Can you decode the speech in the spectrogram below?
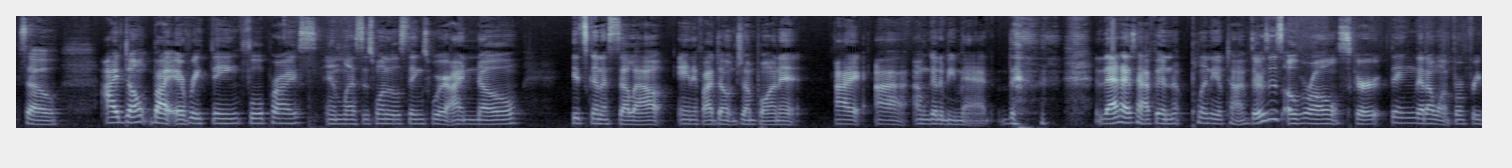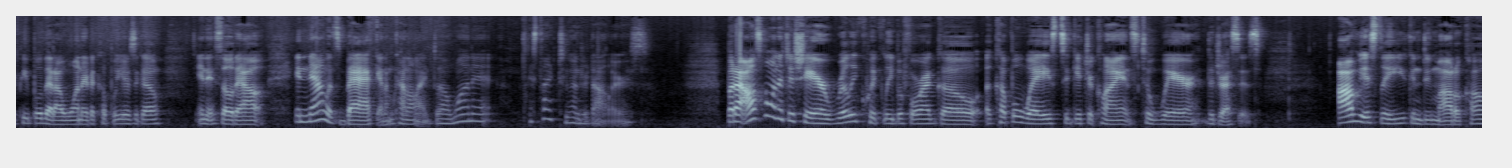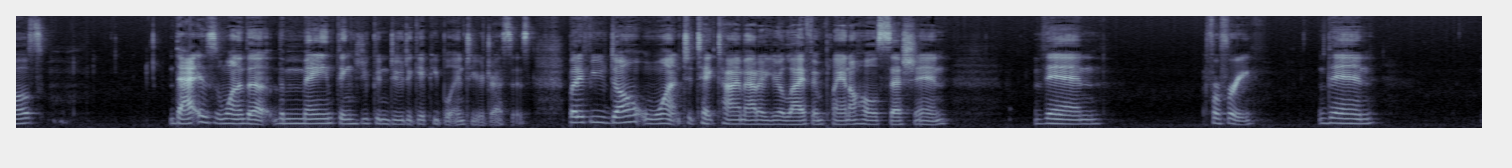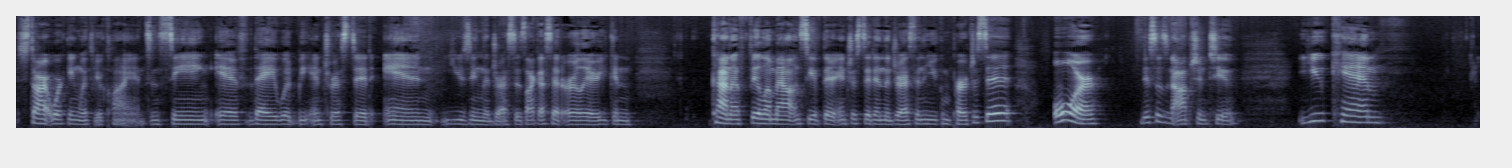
So I don't buy everything full price unless it's one of those things where I know it's gonna sell out, and if I don't jump on it, I, I I'm gonna be mad. that has happened plenty of times. There's this overall skirt thing that I want from Free People that I wanted a couple years ago, and it sold out, and now it's back, and I'm kind of like, do I want it? It's like two hundred dollars. But I also wanted to share really quickly before I go a couple ways to get your clients to wear the dresses. Obviously, you can do model calls that is one of the the main things you can do to get people into your dresses. But if you don't want to take time out of your life and plan a whole session then for free, then start working with your clients and seeing if they would be interested in using the dresses. Like I said earlier, you can kind of fill them out and see if they're interested in the dress and then you can purchase it. Or this is an option too. You can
